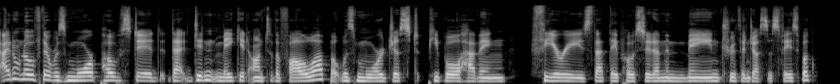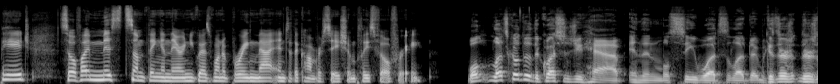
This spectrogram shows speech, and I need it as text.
I don't know if there was more posted that didn't make it onto the follow up, but was more just people having theories that they posted on the main Truth and Justice Facebook page. So if I missed something in there and you guys want to bring that into the conversation, please feel free. Well, let's go through the questions you have, and then we'll see what's left. Because there's there's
